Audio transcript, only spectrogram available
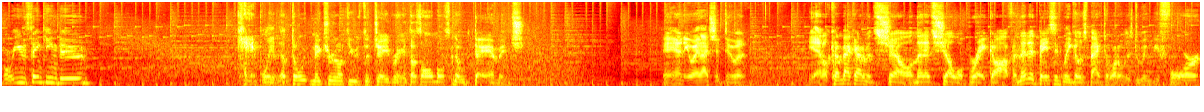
What were you thinking, dude? Can't believe that. Don't make sure not to use the Jade Ring. It does almost no damage. Anyway, that should do it. Yeah, it'll come back out of its shell, and then its shell will break off, and then it basically goes back to what it was doing before.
